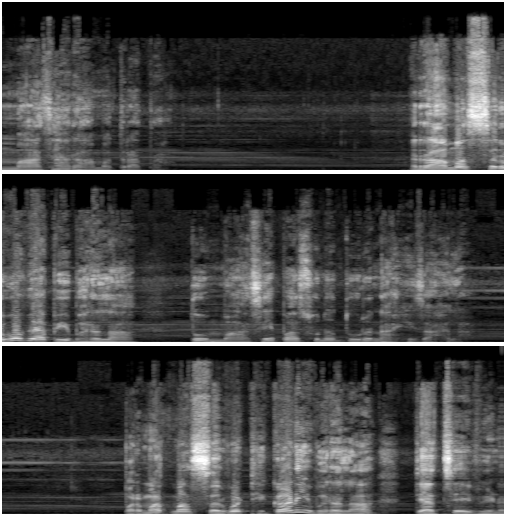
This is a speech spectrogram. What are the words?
माझा रामत्राता राम सर्वव्यापी भरला तो माझेपासून दूर नाही झाला. परमात्मा सर्व ठिकाणी भरला त्याचे विण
